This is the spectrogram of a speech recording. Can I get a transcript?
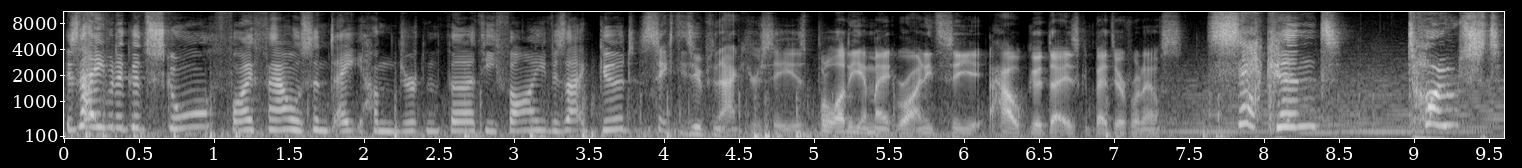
Is that even a good score? 5,835? Is that good? 62% accuracy is bloody amazing. Right, I need to see how good that is compared to everyone else. Second? Toast?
